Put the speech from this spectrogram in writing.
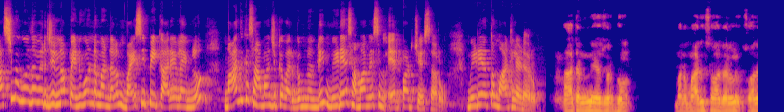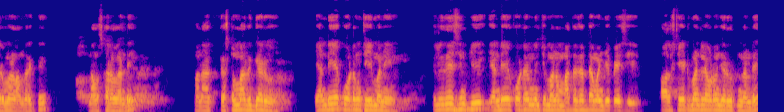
పశ్చిమ గోదావరి జిల్లా పెనుగొండ మండలం వైసీపీ కార్యాలయంలో మాదిక సామాజిక వర్గం నుండి మీడియా సమావేశం ఏర్పాటు చేశారు. మీడియాతో మాట్లాడారు. ఆచరణ నియోజకవర్గం మన మాదిక సోదరులు సోదరిమణులందరికీ నమస్కారాలండి. మన కృష్ణమాదిక్ గారు ఎన్డీఏ కూటమి చేయమని తెలుగుదేశంకి ఎన్డీఏ కూటమి నుంచి మనం మద్దతు ఇద్దామని చెప్పేసి వాళ్ళ స్టేట్మెంట్లు ఇవ్వడం జరుగుతుందండి.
